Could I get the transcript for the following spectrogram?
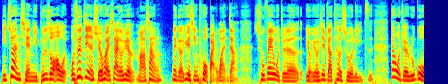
你赚钱你不是说哦，我我这个技能学会下个月马上。那个月薪破百万这样，除非我觉得有有一些比较特殊的例子，但我觉得如果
